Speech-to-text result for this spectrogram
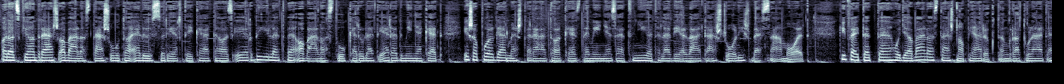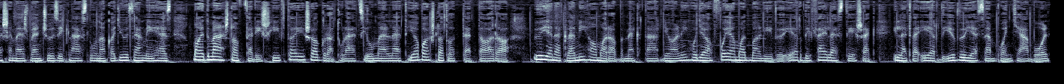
Aracki András a választás óta először értékelte az érdi, illetve a választókerületi eredményeket, és a polgármester által kezdeményezett nyílt levélváltásról is beszámolt. Kifejtette, hogy a választás napján rögtön gratulált SMS-ben Csőzik Lászlónak a győz győzelméhez, majd másnap fel is hívta, és a gratuláció mellett javaslatot tett arra, üljenek le mi hamarabb megtárgyalni, hogy a folyamatban lévő érdi fejlesztések, illetve érdi jövője szempontjából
